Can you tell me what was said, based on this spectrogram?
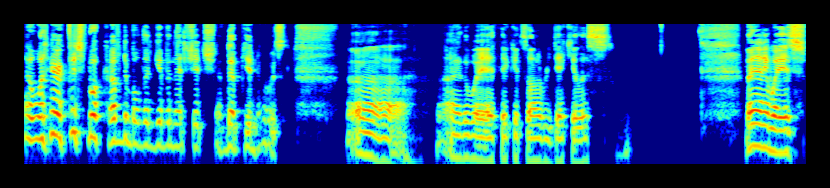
I wonder if it's more comfortable than giving that shit shoved up your nose. Uh, either way, I think it's all ridiculous. But anyways,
